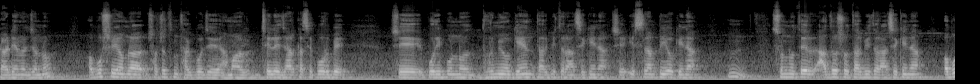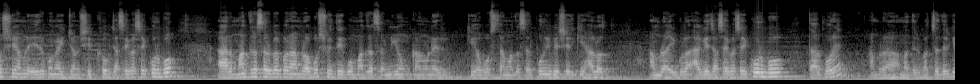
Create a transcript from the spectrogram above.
গার্ডিয়ানের জন্য। অবশ্যই আমরা সচেতন থাকব যে আমার ছেলে যার কাছে পড়বে, সে পরিপূর্ণ ধর্মীয় জ্ঞান তার ভিতরে আছে কিনা, সে ইসলাম প্রিয় কিনা, হুম, সুন্নতের আদর্শ তার ভিতরে আছে কিনা। অবশ্যই আমরা এরকম একজন শিক্ষক যাচাই বাছাই করব। আর মাদ্রাসার ব্যাপারে আমরা অবশ্যই দেখব মাদ্রাসার নিয়ম কানুনের কি অবস্থা মাদ্রাসার পরিবেশের কি হালত। আমরা এগুলো আগে যাচাই বাছাই করব তারপরে আমরা আমাদের বাচ্চাদেরকে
